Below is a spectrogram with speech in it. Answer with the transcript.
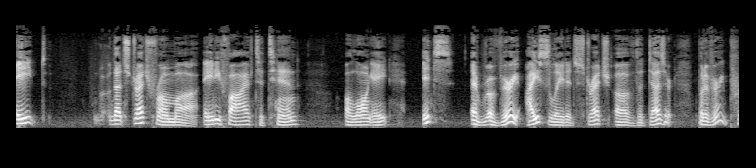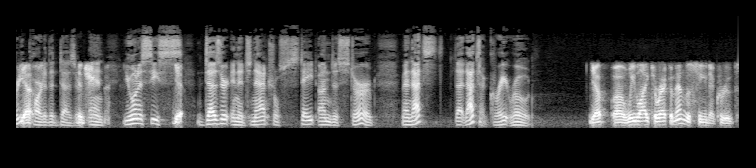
8, that stretch from uh, 85 to 10 along 8, it's a, a, very isolated stretch of the desert, but a very pretty part of the desert. It's, and you want to see yep. desert in its natural state undisturbed. Man, that's that, that's a great road. Yep, uh, we like to recommend the scenic routes,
